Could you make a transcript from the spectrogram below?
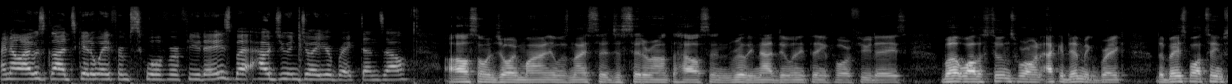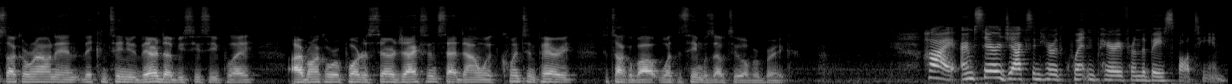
I know I was glad to get away from school for a few days, but how'd you enjoy your break, Denzel? I also enjoyed mine. It was nice to just sit around the house and really not do anything for a few days. But while the students were on academic break, the baseball team stuck around and they continued their WCC play. Our Bronco reporter Sarah Jackson sat down with Quinton Perry to talk about what the team was up to over break. Hi, I'm Sarah Jackson here with Quinton Perry from the baseball team.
